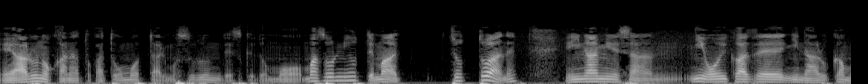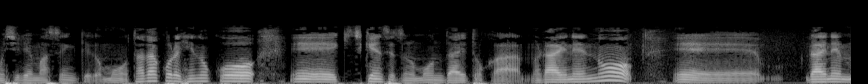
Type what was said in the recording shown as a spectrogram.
えー、あるのかなとかと思ったりもするんですけども、まあそれによってまあちょっとはね、稲峰さんに追い風になるかもしれませんけども、ただこれ辺野古、えー、基地建設の問題とか、来年の、えー、来年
